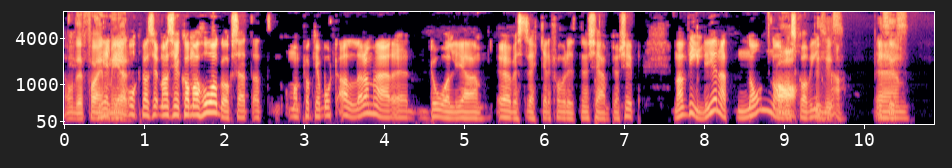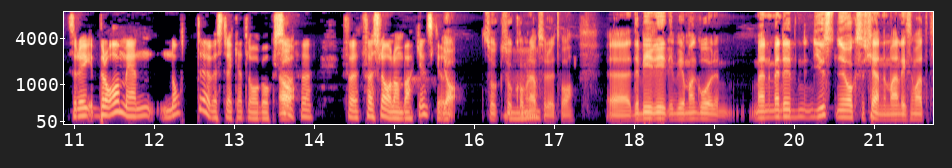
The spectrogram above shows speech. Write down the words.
om det är fine mer. Och man ska, man ska komma ihåg också att, att om man plockar bort alla de här eh, dåliga överstreckade favoriterna i Championship. Man vill ju gärna att någon av Ja, dem ska vinna. precis. Precis. Ehm, så det är bra med något överstreckat lag också Ja. för, för, för slalombackens skull. Ja, så, så kommer Mm. det absolut vara. Eh, det blir, det blir- man går, men, men det, just nu också känner man liksom att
